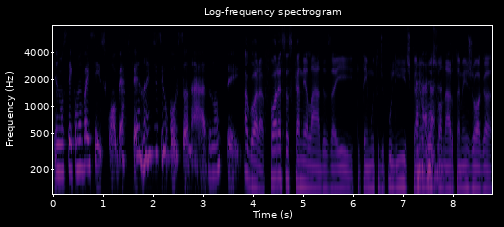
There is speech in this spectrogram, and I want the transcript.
eu não sei como vai ser isso com o Alberto Fernandes e o Bolsonaro, não sei. Agora, fora essas caneladas aí que tem muito de política, né? O Bolsonaro também joga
